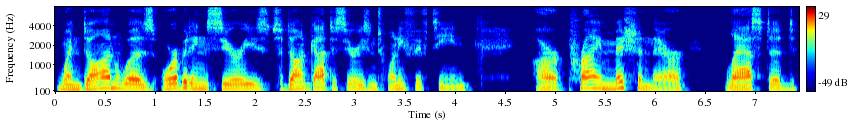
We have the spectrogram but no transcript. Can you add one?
When Dawn was orbiting Ceres, so Dawn got to Ceres in 2015, our prime mission there lasted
